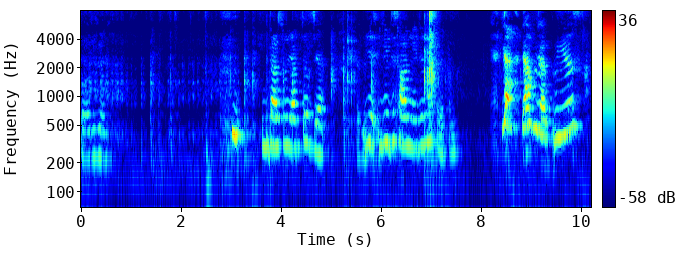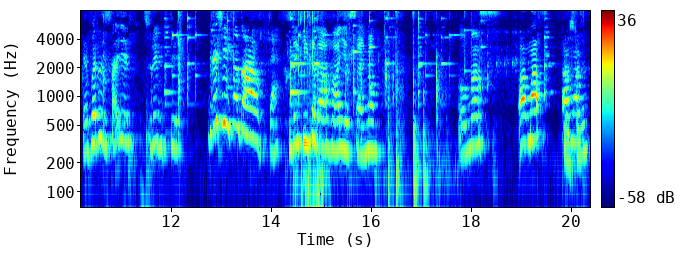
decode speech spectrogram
Doğru diyorsun. Bir daha sonra yapacağız ya. Ye, 7 saniyede nasıl yapalım? Ya yapacak mıyız? Yaparız. Hayır. Süre bitti. Bir dakika daha yapacağız. Bir dakika daha. Hayır saymam. Olmaz. Olmaz. Olmaz. Gösterin.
